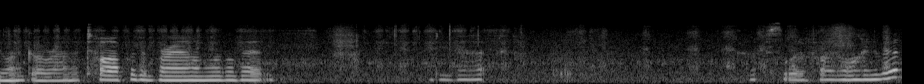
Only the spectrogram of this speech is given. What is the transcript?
You want to go around the top of the brown a little bit, do that. Kind of solidify the line a bit.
